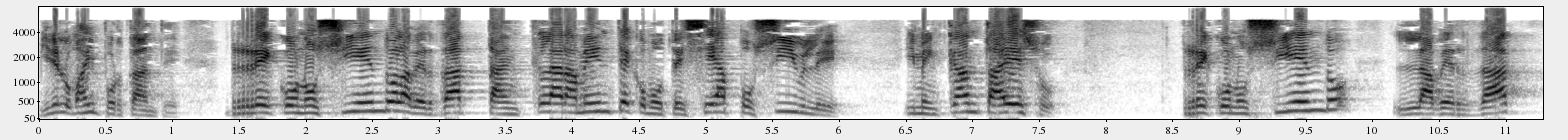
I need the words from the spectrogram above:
Viene lo más importante, reconociendo la verdad tan claramente como te sea posible. Y me encanta eso, reconociendo la verdad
